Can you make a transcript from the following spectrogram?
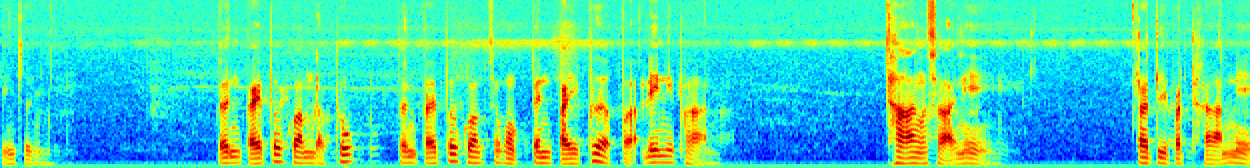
จริงๆเป็นไปเพื่อความดับทุกข์เป็นไปเพื่อความสงบเป็นไปเพื่อปะลินิพาน ทางสายนี้สติปัฏฐานนี่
